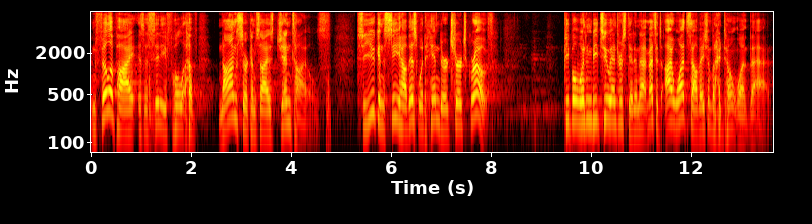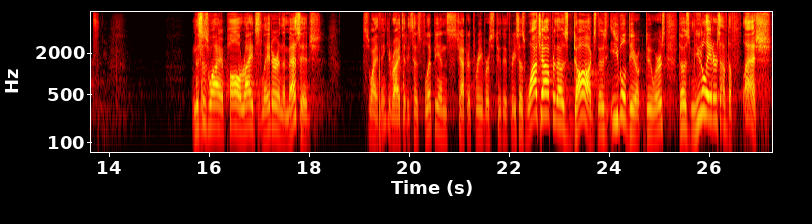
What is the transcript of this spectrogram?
And Philippi is a city full of non circumcised Gentiles. So you can see how this would hinder church growth. People wouldn't be too interested in that message. I want salvation, but I don't want that. And this is why Paul writes later in the message this is why I think he writes it. He says, Philippians chapter 3, verse 2 through 3 says, Watch out for those dogs, those evil doers, those mutilators of the flesh.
